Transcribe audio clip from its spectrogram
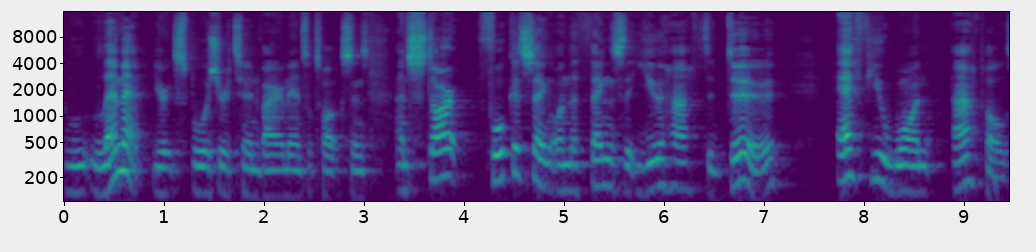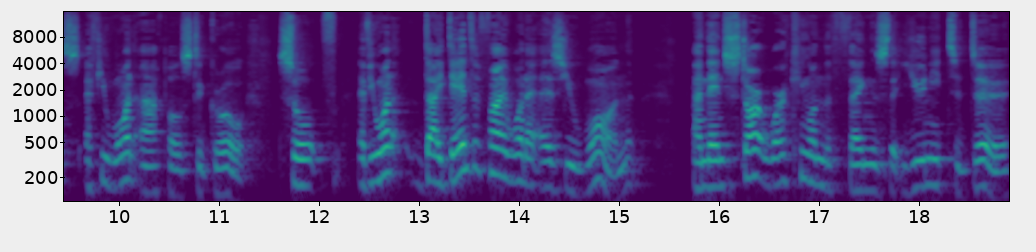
Limit your exposure to environmental toxins and start focusing on the things that you have to do if you want apples, if you want apples to grow. So, if you want to identify what it is you want, and then start working on the things that you need to do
